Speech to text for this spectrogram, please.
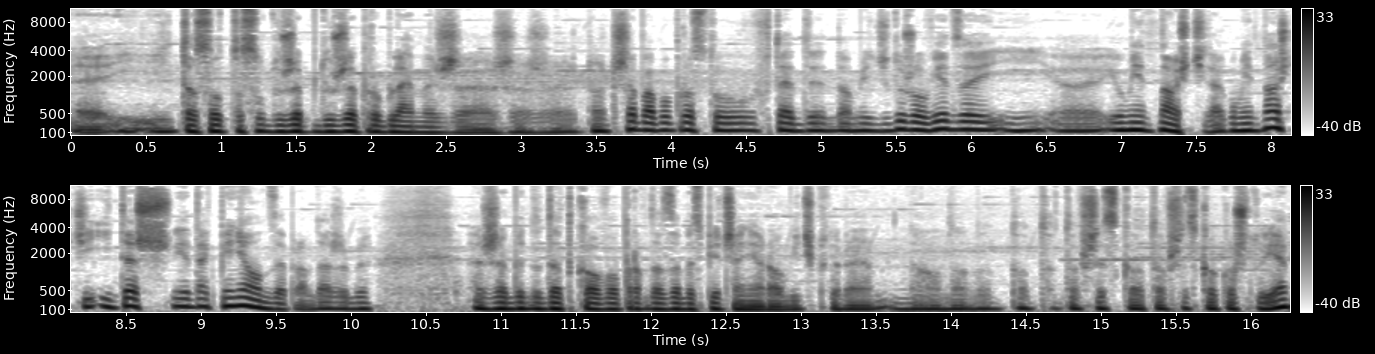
I, to są, to są duże, duże problemy, że, że, że no, trzeba po prostu wtedy no, mieć dużą wiedzę i, e, i umiejętności, tak? Umiejętności i też jednak pieniądze, prawda, żeby, żeby dodatkowo, prawda, zabezpieczenia robić, które, no, no, no to, to, to, wszystko, to wszystko kosztuje.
